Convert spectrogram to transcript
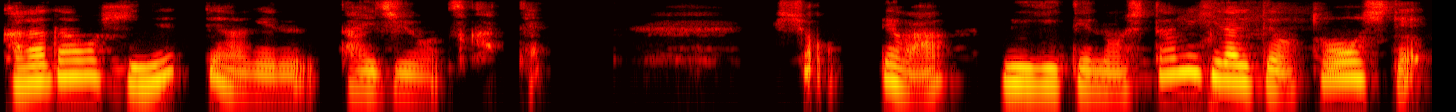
体をひねってあげる体重を使って。よいしょ。では、右手の下に左手を通して、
